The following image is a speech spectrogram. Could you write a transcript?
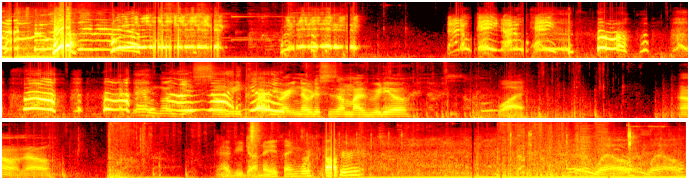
there's two in the same area! I'm gonna Oh, get it's so not many good. copyright notices on my video. Why? I don't know. Have you done anything worth copyright? Uh, well, well.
